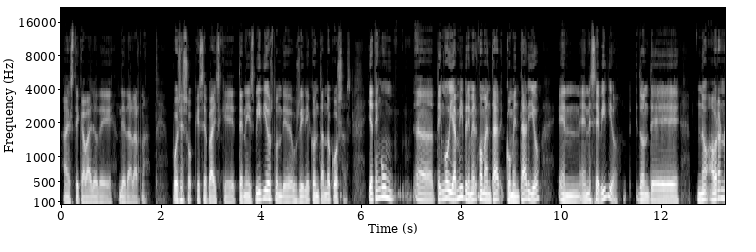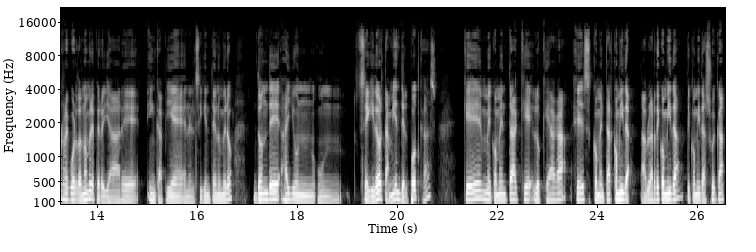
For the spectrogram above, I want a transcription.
a este caballo de, Dalarna. Pues eso, que sepáis que tenéis vídeos donde os iré contando cosas. Ya tengo un, eh, tengo ya mi primer comentar- comentario en, en ese vídeo, donde no, ahora no recuerdo el nombre, pero ya haré hincapié en el siguiente número, donde hay un, un seguidor también del podcast que me comenta que lo que haga es comentar comida, hablar de comida, de comida sueca,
